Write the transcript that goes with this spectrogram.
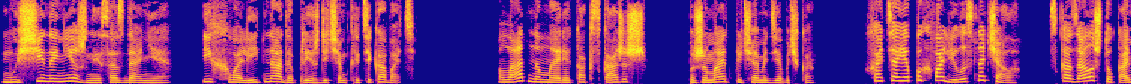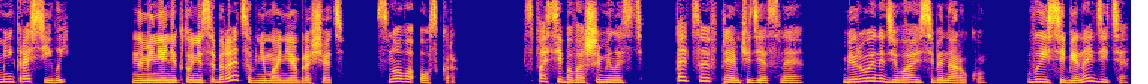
Мужчины — нежные создания. Их хвалить надо, прежде чем критиковать. «Ладно, Мэри, как скажешь», — пожимает плечами девочка. «Хотя я похвалила сначала. Сказала, что камень красивый». «На меня никто не собирается внимание обращать?» Снова Оскар. «Спасибо, ваша милость. Кольцо и впрямь чудесное. Беру и надеваю себе на руку. Вы и себе найдите.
